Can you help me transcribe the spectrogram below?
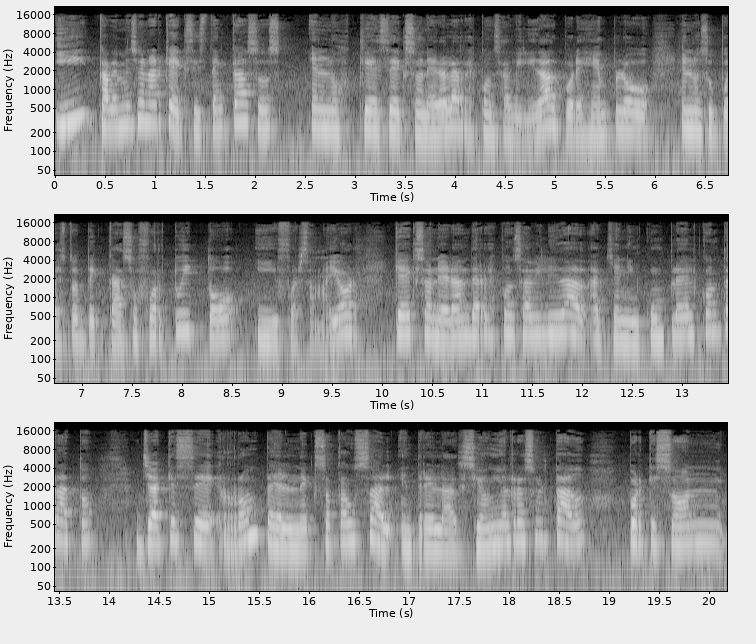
Y cabe mencionar que existen casos en los que se exonera la responsabilidad, por ejemplo, en los supuestos de caso fortuito y fuerza mayor, que exoneran de responsabilidad a quien incumple el contrato, ya que se rompe el nexo causal entre la acción y el resultado porque son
